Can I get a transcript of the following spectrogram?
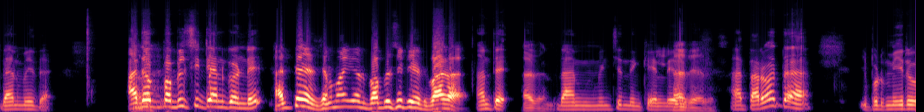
దాని మీద. అదొక పబ్లిసిటీ అనుకోండి. అంతే సినిమాకి పబ్లిసిటీ అది బాగా. అంతే. దాని మించింది ఇంకేం లేదు. ఆ తర్వాత ఇప్పుడు మీరు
